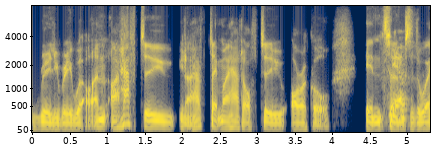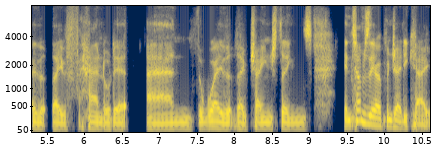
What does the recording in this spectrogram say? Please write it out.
really, really well. And I have to, you know, I have to take my hat off to Oracle in terms yeah. of the way that they've handled it and the way that they've changed things. In terms of the OpenJDK,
